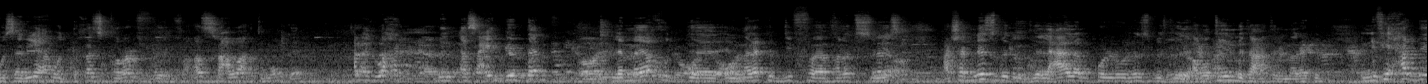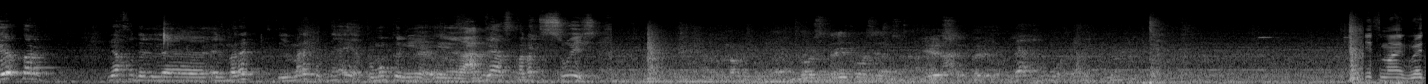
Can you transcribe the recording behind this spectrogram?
وسريع واتخاذ قرار في أسرع وقت ممكن الواحد بيبقى سعيد جدا لما ياخد آه، المراكب دي في قناة السويس عشان نثبت للعالم كله نثبت للأباطيل بتاعة المراكب إن في حد يقدر ياخد ال- المراكب المراكب دهيت وممكن يعديها في قناة السويس. لا هو It's my great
